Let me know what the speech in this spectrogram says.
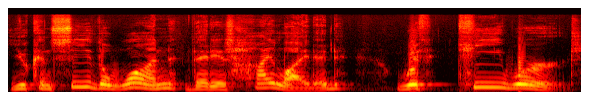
You can see the one that is highlighted with keywords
